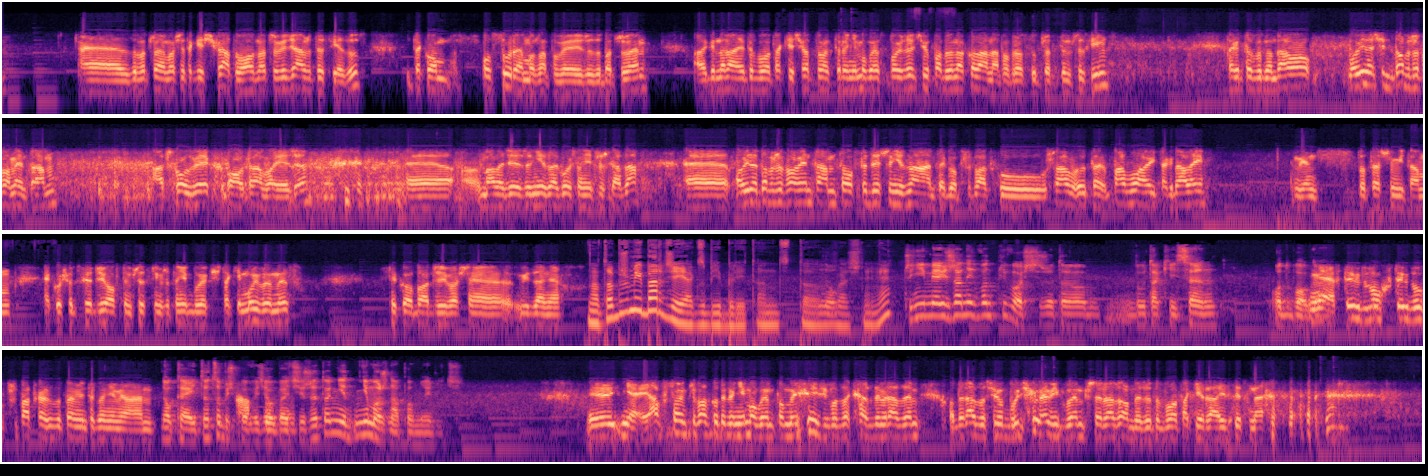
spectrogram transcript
e, zobaczyłem właśnie takie światło, znaczy wiedziałem, że to jest Jezus i taką posturę można powiedzieć, że zobaczyłem, ale generalnie to było takie światło, na które nie mogłem spojrzeć i upadłem na kolana po prostu przed tym wszystkim. Tak to wyglądało. O ile się dobrze pamiętam, aczkolwiek, o, tramwaj jedzie. e, mam nadzieję, że nie za głośno nie przeszkadza. E, o ile dobrze pamiętam, to wtedy jeszcze nie znałem tego przypadku Pawła i tak dalej. Więc to też mi tam jakoś utwierdziło w tym wszystkim, że to nie był jakiś taki mój wymysł, tylko bardziej właśnie widzenie. No to brzmi bardziej jak z Biblii, to, to No. właśnie, nie? Czy nie miałeś żadnych wątpliwości, że to był taki sen od Boga? Nie, w tych dwóch, w tych dwóch przypadkach zupełnie tego nie miałem. Okej, to co byś A, powiedział. Beci, że to nie, nie można pomylić. Yy, Nie, ja w swoim przypadku tego nie mogłem pomyśleć, bo za każdym razem od razu się obudziłem i byłem przerażony, że to było takie realistyczne.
